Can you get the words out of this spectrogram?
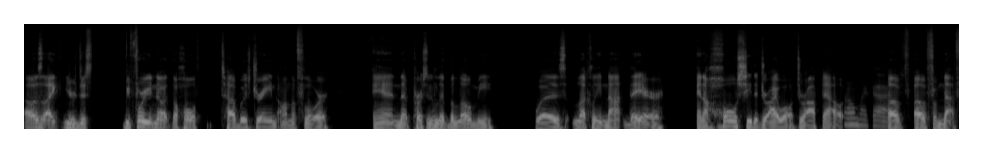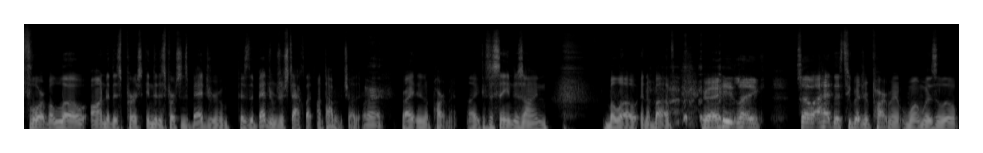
I was like, you're just before you know it, the whole tub was drained on the floor. And the person who lived below me was luckily not there. And a whole sheet of drywall dropped out Oh my god. of, of from that floor below onto this person into this person's bedroom because the bedrooms are stacked like on top of each other Right. right in an apartment like it's the same design below and above right like so i had this two bedroom apartment one was a little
